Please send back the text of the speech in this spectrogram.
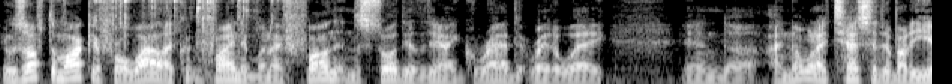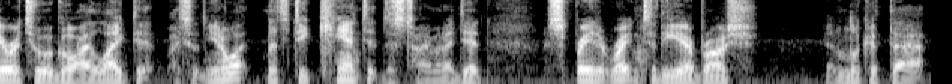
it was off the market for a while. I couldn't find it. When I found it in the store the other day, I grabbed it right away. And uh, I know when I tested it about a year or two ago, I liked it. I said, you know what? Let's decant it this time. And I did. I sprayed it right into the airbrush. And look at that.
